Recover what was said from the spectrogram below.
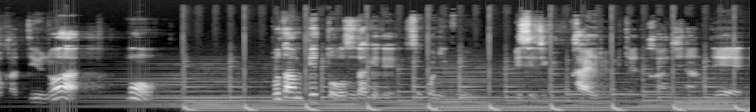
とかっていうのは、もう、ボタンピュッと押すだけで、そこにこう、メッセージが返るみたいな感じなんで、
